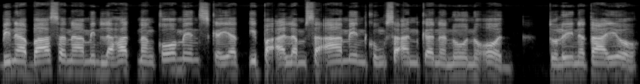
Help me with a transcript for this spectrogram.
Binabasa namin lahat ng comments kaya't ipaalam sa amin kung saan ka nanonood. Tuloy na tayo.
